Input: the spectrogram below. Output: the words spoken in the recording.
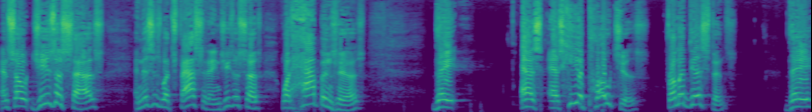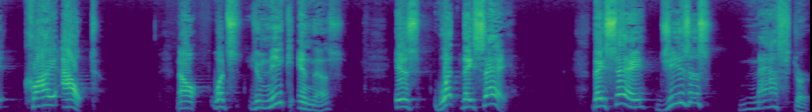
And so Jesus says, and this is what's fascinating, Jesus says, what happens is they, as, as he approaches from a distance, they cry out. Now, what's unique in this is what they say. They say, Jesus, Master.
